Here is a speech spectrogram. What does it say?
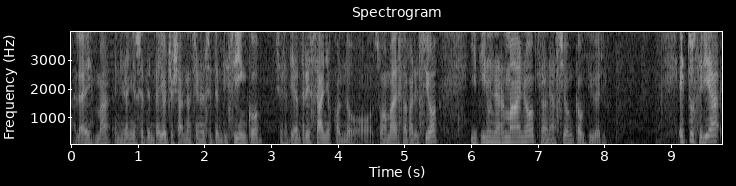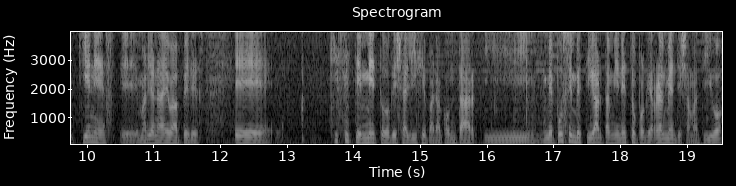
a la ESMA en el año 78, ya nació en el 75, ella ya tenía tres años cuando su mamá desapareció, y tiene un hermano que Claro. nació en cautiverio. Esto sería quién es eh, Mariana Eva Pérez. Eh, ¿Qué es este método que ella elige para contar? Y me puse a investigar también esto porque realmente es llamativo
